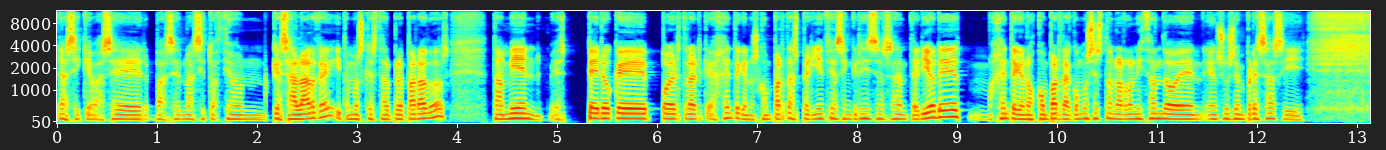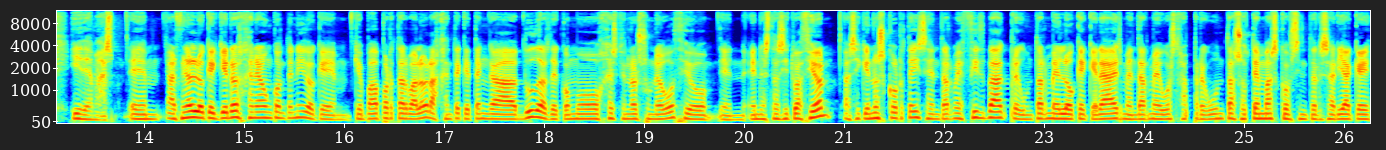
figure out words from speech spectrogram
así que va a ser, va a ser una situación que se alargue y tenemos que estar preparados. También Espero que poder traer gente que nos comparta experiencias en crisis anteriores, gente que nos comparta cómo se están organizando en, sus empresas y, demás. Em, al final lo que quiero es generar un contenido que, pueda aportar valor a gente que tenga dudas de cómo gestionar su negocio en, esta situación, así que no os cortéis en darme feedback, preguntarme lo que queráis, mandarme vuestras preguntas o temas que os interesaría que,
